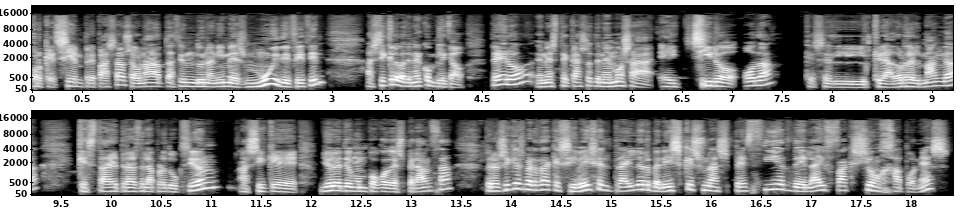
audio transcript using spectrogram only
porque siempre pasa, o sea, una adaptación de un anime es muy difícil, así que lo va a tener complicado. Pero en este caso tenemos a Eiichiro Oda, que es el creador del manga, que está detrás de la producción, así que yo le tengo un poco de esperanza, pero sí que es verdad que si veis el tráiler veréis que es una especie de live action japonés.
